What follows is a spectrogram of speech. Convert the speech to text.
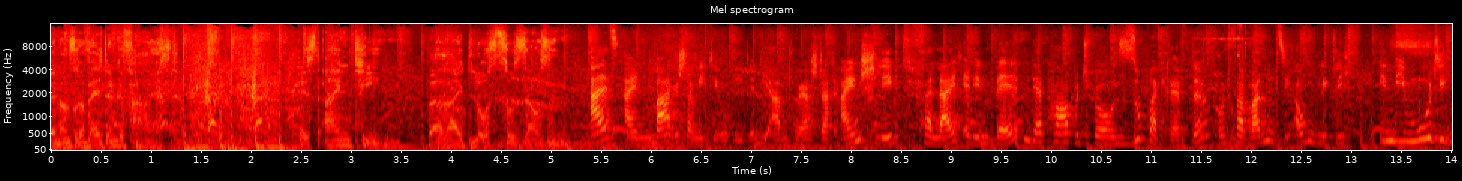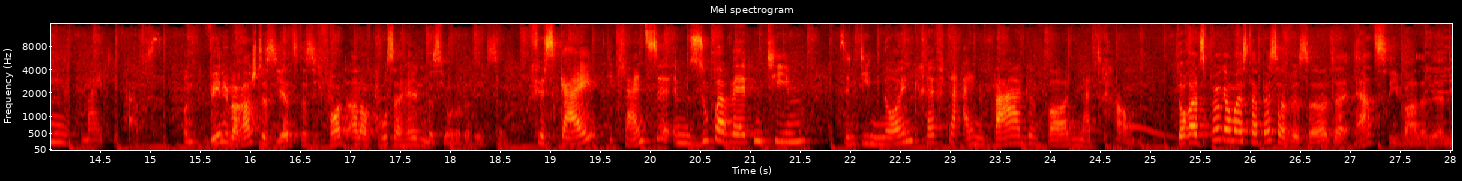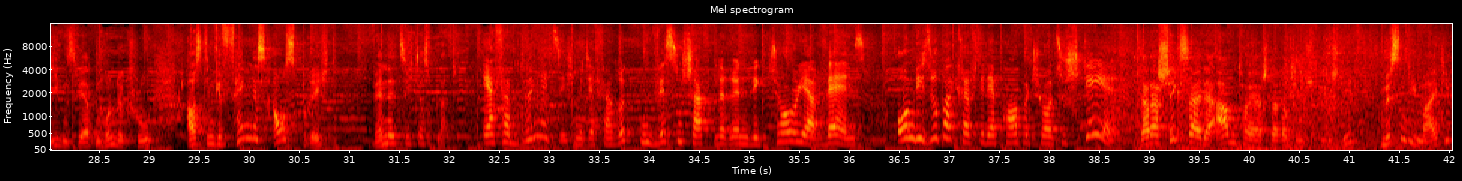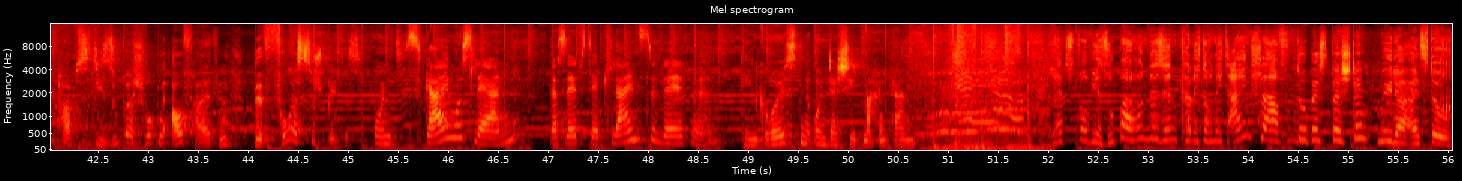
Wenn unsere Welt in Gefahr ist, ist ein Team bereit loszusausen. Als ein magischer Meteorit in die Abenteuerstadt einschlägt, verleiht er den Welpen der Paw Patrol Superkräfte und verwandelt sie augenblicklich in die mutigen Mighty Pups. Und wen überrascht es jetzt, dass sie fortan auf großer Heldenmission unterwegs sind? Für Sky, die kleinste im Superwelpenteam, sind die neuen Kräfte ein wahr gewordener Traum. Doch als Bürgermeister Besserwisser, der Erzrivale der liebenswerten Hundecrew, aus dem Gefängnis ausbricht, wendet sich das Blatt. Er verbündet sich mit der verrückten Wissenschaftlerin Victoria Vance, um die Superkräfte der Paw Patrol zu stehlen. Da das Schicksal der Abenteuerstadt auf dem Spiel steht, müssen die Mighty Pups die Superschurken aufhalten, bevor es zu spät ist. Und Sky muss lernen, dass selbst der kleinste Welpe den größten Unterschied machen kann. Jetzt, wo wir Superhunde sind, kann ich doch nicht einschlafen. Du bist bestimmt müder als du.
